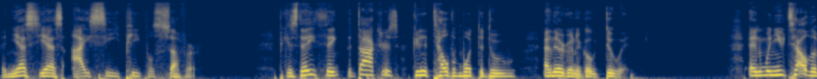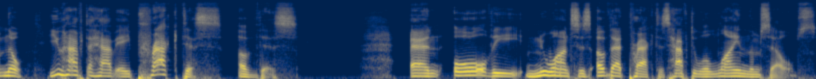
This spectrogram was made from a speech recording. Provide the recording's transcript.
And yes, yes, I see people suffer because they think the doctor's going to tell them what to do and they're going to go do it. And when you tell them, no, you have to have a practice of this and all the nuances of that practice have to align themselves.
